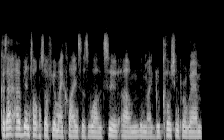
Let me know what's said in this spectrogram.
because I've been talking to a few of my clients as well too um, in my group coaching program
